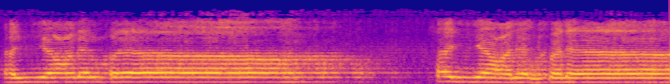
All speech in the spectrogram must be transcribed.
حي على الفلاح. حي على الفلاح.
